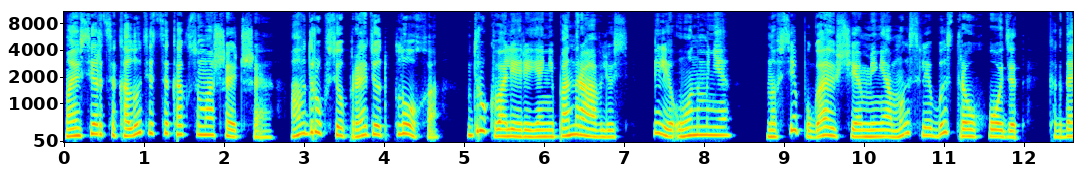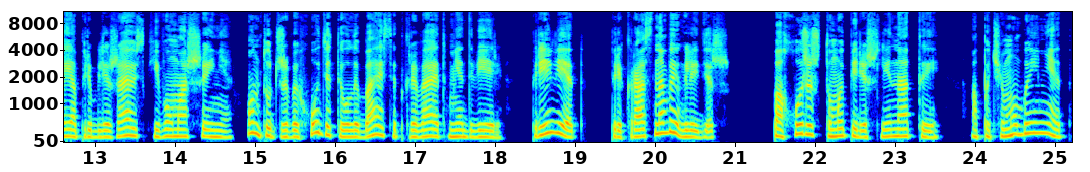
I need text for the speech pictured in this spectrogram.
Мое сердце колотится, как сумасшедшее. А вдруг все пройдет плохо? Вдруг Валере я не понравлюсь? Или он мне? Но все пугающие меня мысли быстро уходят, когда я приближаюсь к его машине. Он тут же выходит и, улыбаясь, открывает мне дверь. «Привет! Прекрасно выглядишь!» Похоже, что мы перешли на «ты». А почему бы и нет?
